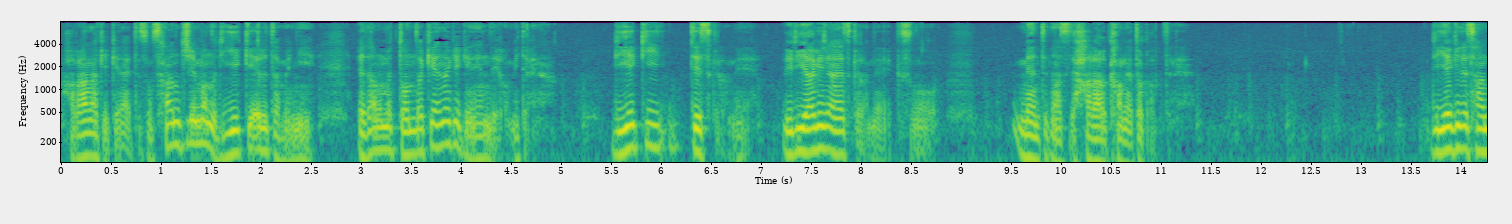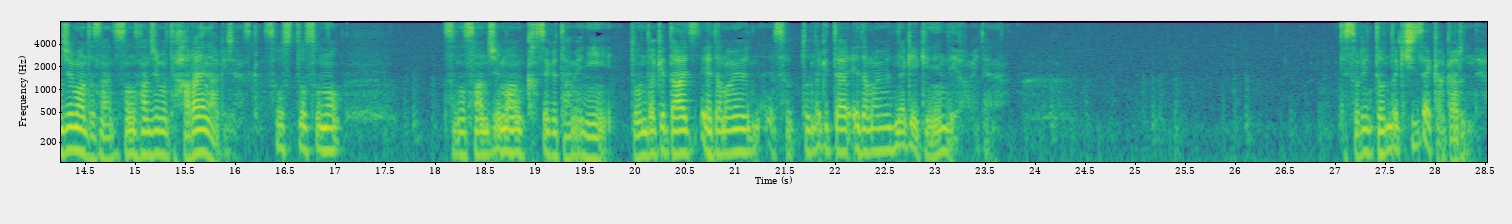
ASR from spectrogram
払わなきゃいけないってその30万の利益得るために枝豆どんだけやらなきゃいけないんだよみたいな。利益ですからね。売り上げじゃないですからね。そのメンテナンスで払う金とかってね。利益で30万出さないとその30万って払えないわけじゃないですか。そうするとそのその30万稼ぐためにどんだけ枝豆どんだけ枝豆売んなきゃいけねえんだよみたいな。でそれにどんだけ資材かかるんだよ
